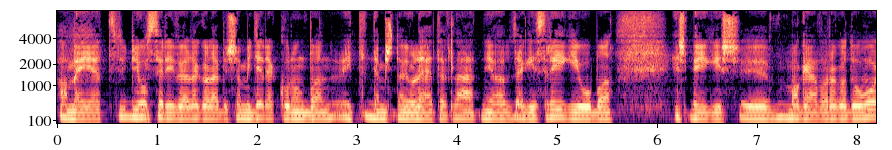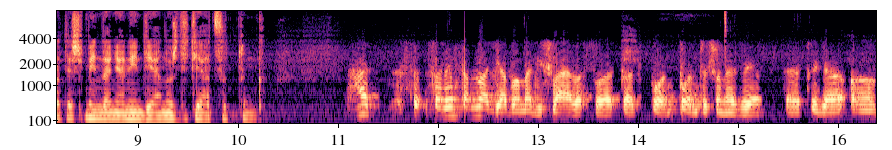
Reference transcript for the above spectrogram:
amelyet jószerivel legalábbis a mi gyerekkorunkban itt nem is nagyon lehetett látni az egész régióba, és mégis magával ragadó volt, és mindannyian indiánosdit játszottunk. Hát szerintem nagyjából meg is válaszoltad, pont, pontosan ezért. Tehát, hogy a, a,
